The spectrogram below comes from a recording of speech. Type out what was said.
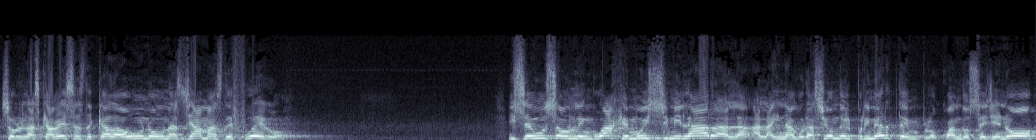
sobre las cabezas de cada uno unas llamas de fuego. Y se usa un lenguaje muy similar a la, a la, inauguración del primer templo, cuando se llenó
